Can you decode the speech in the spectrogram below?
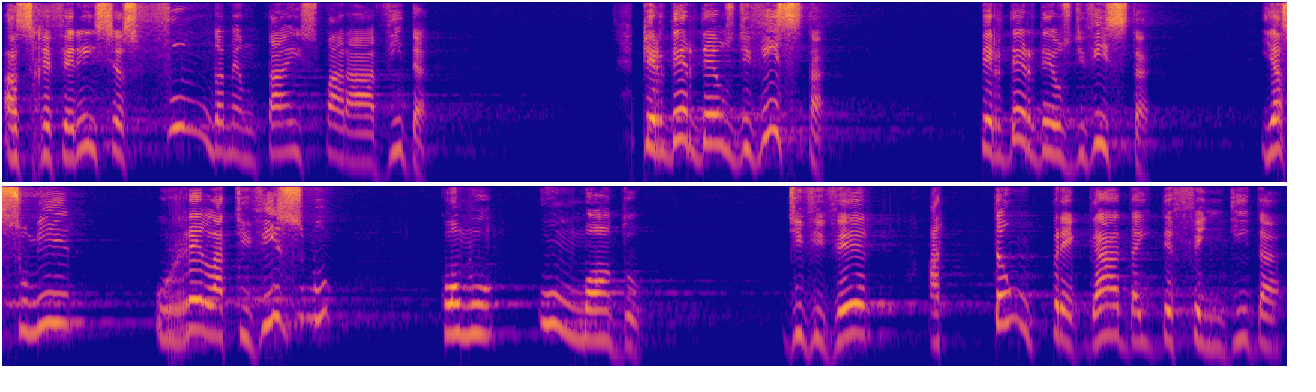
as referências fundamentais para a vida. Perder Deus de vista, perder Deus de vista e assumir o relativismo como um modo de viver a tão pregada e defendida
